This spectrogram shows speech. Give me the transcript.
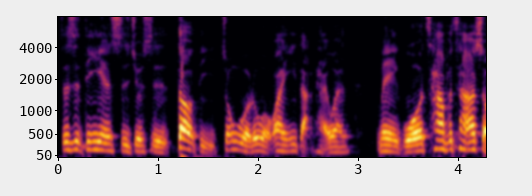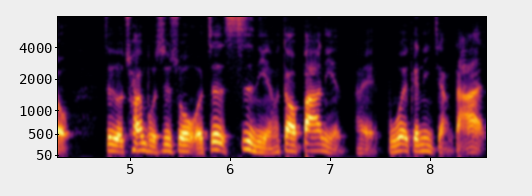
这是第一件事，就是到底中国如果万一打台湾，美国插不插手？这个川普是说我这四年到八年，哎，不会跟你讲答案，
